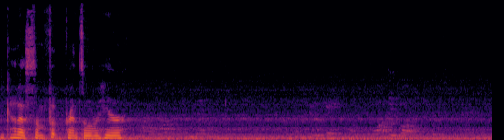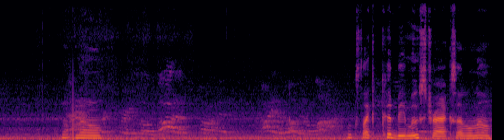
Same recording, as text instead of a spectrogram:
We got us some footprints over here. Don't know. Looks like it could be moose tracks, I don't know.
